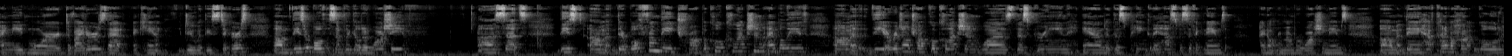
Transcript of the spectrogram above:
I need more dividers that I can't do with these stickers. Um, these are both Simply Gilded Washi uh, sets. These, um, they're both from the Tropical collection, I believe. Um, the original Tropical collection was this green and this pink. They have specific names. I don't remember washi names. Um, they have kind of a hot gold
